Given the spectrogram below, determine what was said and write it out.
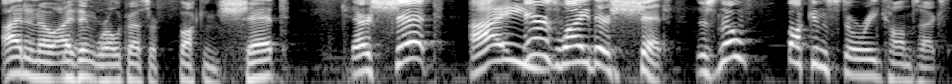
I don't know. I think world quests are fucking shit. They're shit. I Here's why they're shit. There's no fucking story context.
